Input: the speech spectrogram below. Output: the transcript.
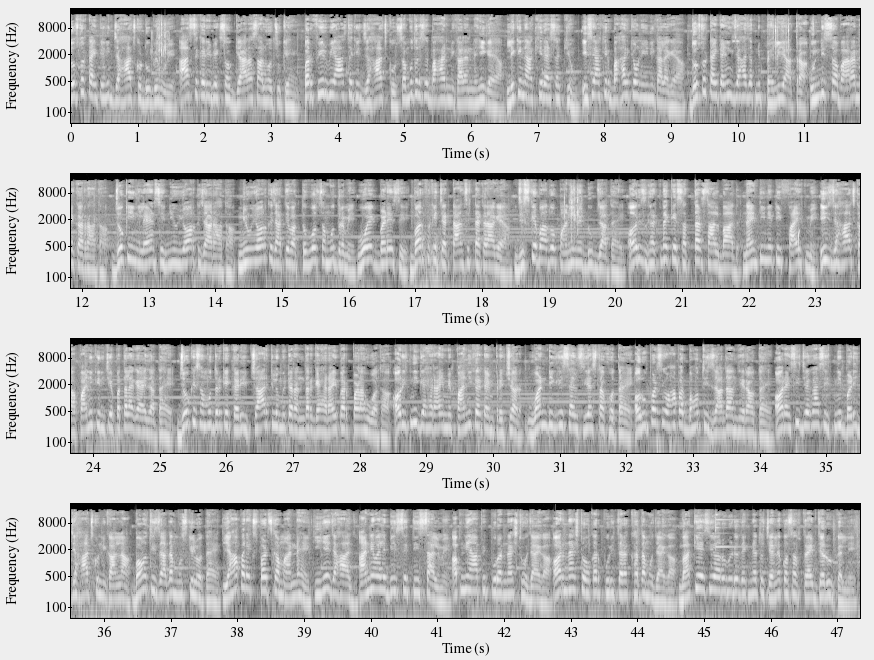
दोस्तों टाइटेनिक जहाज़ को डूबे हुए। आज से करीब 111 साल हो चुके हैं, पर फिर भी आज तक इस जहाज़ को समुद्र से बाहर निकाला नहीं गया। लेकिन आखिर ऐसा क्यों? इसे आखिर बाहर क्यों नहीं निकाला गया? दोस्तों टाइटेनिक जहाज़ अपनी पहली यात्रा 1912 में कर रहा था, जो कि इंग्लैंड से न्यूयॉर्क जा रहा था। न्यूयॉर्क जाते वक्त वो समुद्र में, वो एक बड़े से बर्फ़ के चट्टान से टकरा गया, जिसके बाद वो पानी में डूब जाता है। और इस घटना के सत्तर साल बाद 1985 में, इस जहाज़ का पानी के नीचे पता लगाया जाता है, जो की समुद्र के करीब चार किलोमीटर अंदर गहराई आरोप पड़ा हुआ था। और इतनी गहराई में पानी का टेम्परेचर वन डिग्री सेल्सियस तक होता है और ऊपर से वहाँ पर बहुत ही ज़्यादा अंधेरा होता है और ऐसी जगह से इतनी बड़ी जहाज़ को निकालना बहुत ही ज़्यादा मुश्किल होता है। यहाँ पर एक्सपर्ट्स का मानना है की ये जहाज़ आने वाले बीस ऐसी तीस साल में अपने आप ही पूरा नष्ट हो जाएगा और नष्ट होकर पूरी तरह खत्म हो जाएगा। बाकी ऐसी और वीडियो देखने तो चैनल को सब्सक्राइब ज़रूर कर ले।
